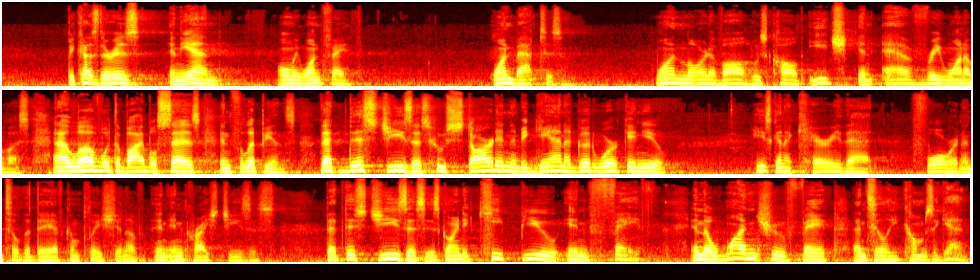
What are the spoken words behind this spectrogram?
Because there is, in the end, only one faith, one baptism, one Lord of all who's called each and every one of us. And I love what the Bible says in Philippians that this Jesus who started and began a good work in you, he's going to carry that forward until the day of completion of, in, in Christ Jesus. That this Jesus is going to keep you in faith, in the one true faith, until he comes again.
